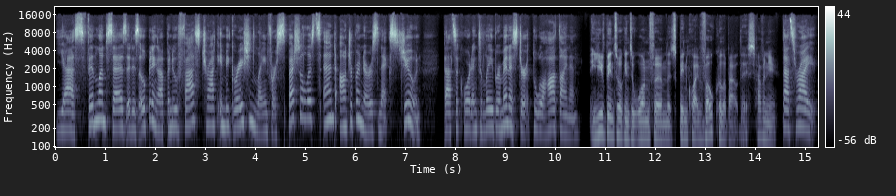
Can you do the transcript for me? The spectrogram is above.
Yes, Finland says it is opening up a new fast track immigration lane for specialists and entrepreneurs next June. That's according to Labour Minister Tuula Haatainen. You've been talking to one firm that's been quite vocal about this, haven't you? That's right.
